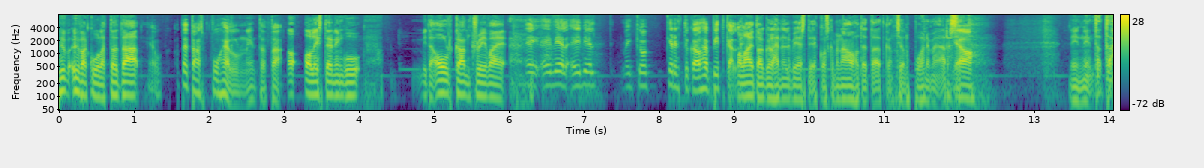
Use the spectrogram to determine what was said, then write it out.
hyvä, hyvä kuulla. Tota, Ja Otetaan puhelun, niin tota... o- oliko te niinku, mitä old country vai? Ei, ei vielä, ei vielä, me ei ole keritty kauhean pitkälle. Mä laitoin kyllä hänelle viestiä, koska me nauhoitetaan, että kannattaa olla puhelimen ääressä. Joo. Niin, niin tota...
